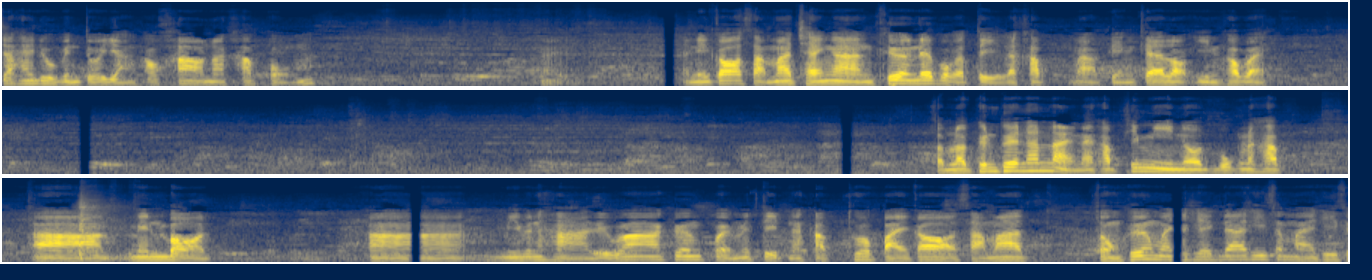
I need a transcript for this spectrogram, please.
จะให้ดูเป็นตัวอย่างคร่าวๆนะครับผม อันนี้ก็สามารถใช้งานเครื่องได้ปกติแล้วครับเพียงแค่ล็อกอินเข้าไปสำหรับเพื่อนๆท่านไหนนะครับ ที่มีโน้ตบุ๊กนะครับเมนบอร์ด มีปัญหาหรือว่าเครื่องเปิดไม่ติดนะครับ ทั่วไปก็สามารถส่งเครื่องมาเช็คได้ที่สมายทีส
